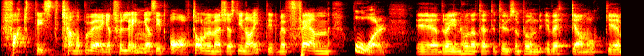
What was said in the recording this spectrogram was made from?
faktiskt kan vara på väg att förlänga sitt avtal med Manchester United med fem år. Eh, dra in 130 000 pund i veckan och eh,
